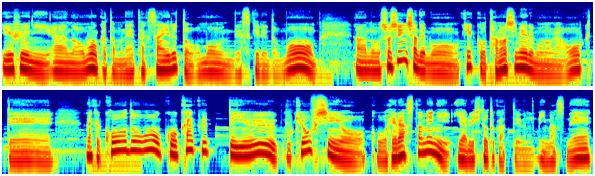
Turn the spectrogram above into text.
いうふうにあの思う方もねたくさんいると思うんですけれどもあの初心者でも結構楽しめるものが多くてなんかコードをこう書くっていうこう恐怖心をこう減らすためにやる人とかっていうのもいますね。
